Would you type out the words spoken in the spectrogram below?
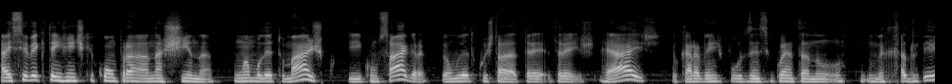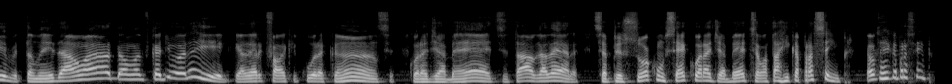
Aí você vê que tem gente que compra na China um amuleto mágico e consagra, o amuleto custa 3 reais, e o cara vende por 250 no, no Mercado Livre, também dá uma, dá uma ficar de olho aí. Galera que fala que cura câncer, cura diabetes e tal, galera, se a pessoa consegue curar diabetes, ela tá rica pra sempre. Ela tá rica pra sempre.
